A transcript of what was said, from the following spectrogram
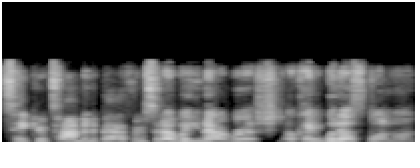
Take your time in the bathroom so that way you're not rushed. Okay, what else going on?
